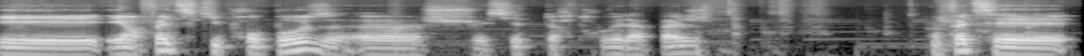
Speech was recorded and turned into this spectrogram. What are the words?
Et, et, en fait, ce qu'il propose, euh, je vais essayer de te retrouver la page. En fait, c'est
